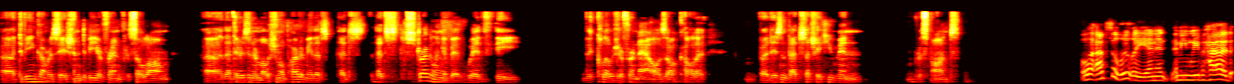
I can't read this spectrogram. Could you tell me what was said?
uh, to be in conversation, to be your friend for so long uh, that there's an emotional part of me that's that's that's struggling a bit with the the closure for now, as I'll call it. But isn't that such a human response? Well, absolutely, and it. I mean, we've had.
